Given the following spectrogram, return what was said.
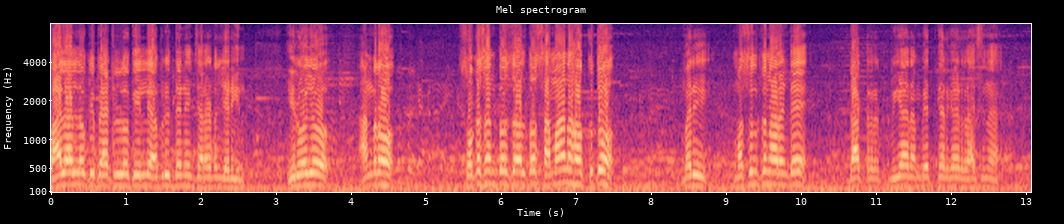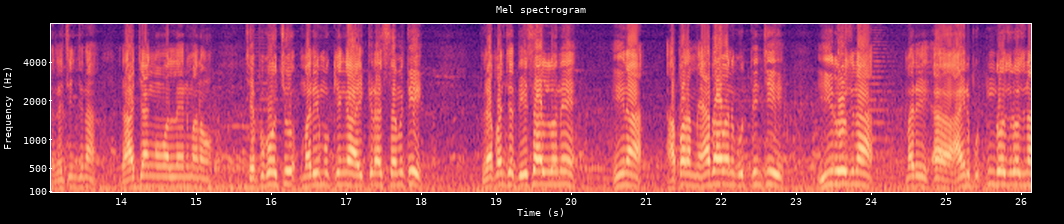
పాలాల్లోకి పేటల్లోకి వెళ్ళి అభివృద్ధి అనేది జరగడం జరిగింది. ఈరోజు అందరూ సుఖ సంతోషాలతో సమాన హక్కుతో మరి మసులుతున్నారంటే డాక్టర్ బిఆర్ అంబేద్కర్ గారు రాసిన రచించిన రాజ్యాంగం వల్లే అని మనం చెప్పుకోవచ్చు. మరీ ముఖ్యంగా ఐక్యరాజ్య సమితి ప్రపంచ దేశాల్లోనే ఈయన అపర మేధావని గుర్తించి ఈ రోజున మరి ఆయన పుట్టినరోజు రోజున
